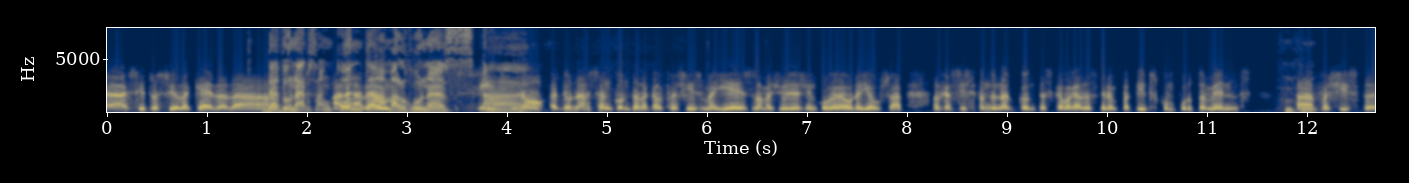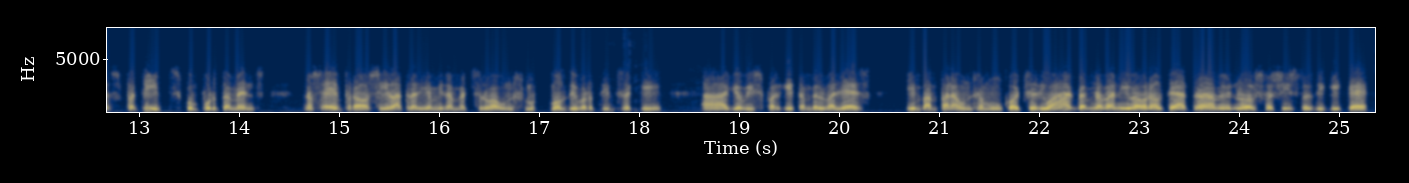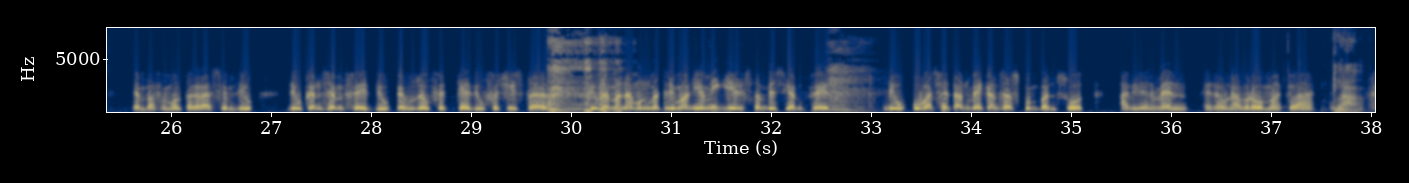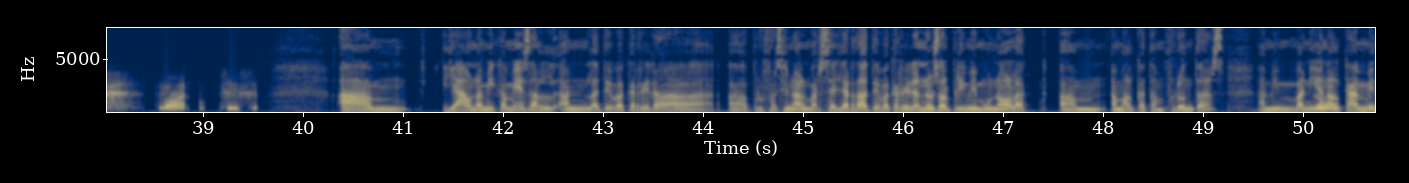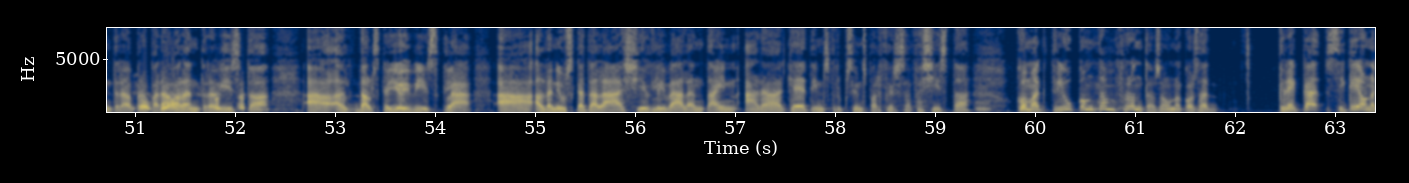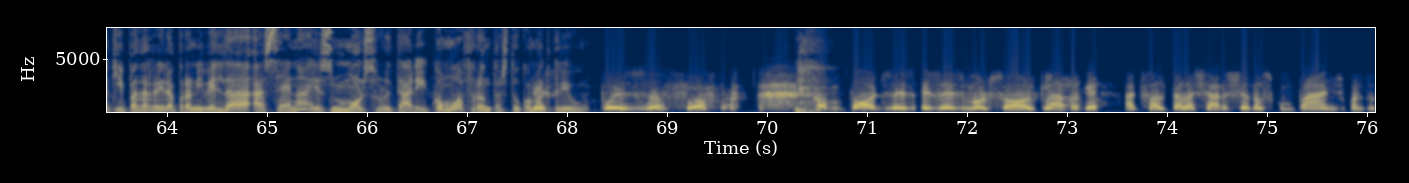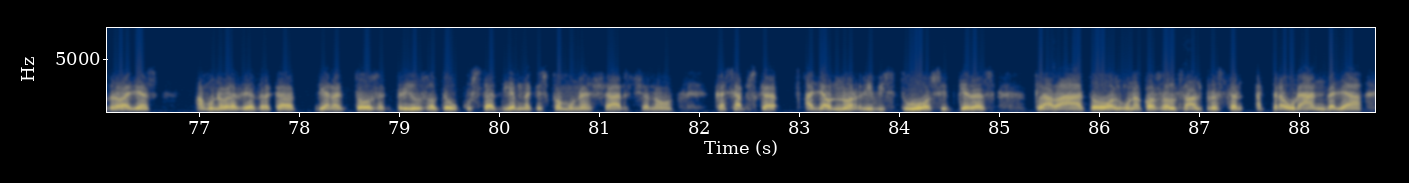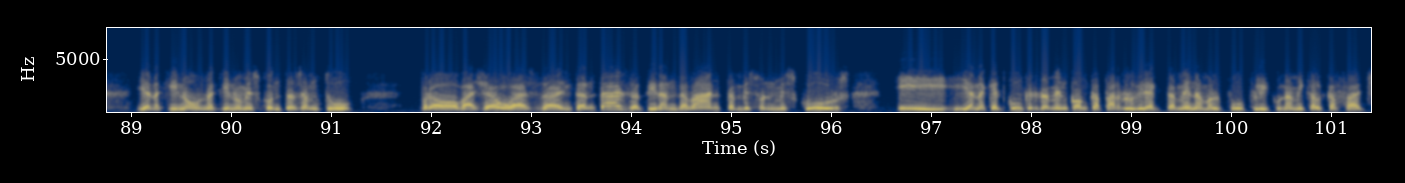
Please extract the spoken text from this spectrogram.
Eh, situació de què? De, de... De donar-se en A- a compte veure, amb algunes... Sí, eh, no, donar-se en compte de que el feixisme hi és, la majoria de gent que ho va veure ja ho sap. El que sí s'han donat compte és que a vegades tenen petits comportaments eh, feixistes, petits comportaments. No sé, però sí, l'altre dia, mira, em vaig trobar uns mo- molt divertits aquí, eh, jo he vist per aquí també el Vallès, i em van parar uns amb un cotxe, diu, ah, et vam anar a venir a veure el teatre, no dels feixistes, dic, i què? I em va fer molta gràcia, em diu, diu que ens hem fet, diu, que us heu fet què? Diu, feixistes? Diu, vam anar amb un matrimoni amic i ells també s'hi han fet. Diu, ho vas fer tan bé que ens has convençut. Evidentment, era una broma, clar, Clar. però bueno, sí, sí. Um, ha una mica més el, en la teva carrera uh, professional, Mercè, al llarg de la teva carrera no és el primer monòleg um, amb el que t'enfrontes. A mi em venien No, al camp mentre el preparava l'entrevista, uh, el, dels que jo he vist, clar, uh, el de Neus Català, Shirley Valentine, ara aquest, Instruccions per fer-se feixista. Mm. Com a actriu, com t'enfrontes a una cosa crec que sí que hi ha un equip a darrere, però a nivell d'escena és molt solitari. Com ho afrontes tu com a És- actriu? Pues, uh, com pots, és, és, és molt sol, clar, perquè et falta la xarxa dels companys. Quan tu treballes amb una obra de teatre que hi ha actors, actrius al teu costat, diguem-ne que és com una xarxa, no? Que saps que allà on no arribis tu o si et quedes clavat o alguna cosa, els altres et trauran d'allà. I en aquí no, en aquí només comptes amb tu, però vaja, ho has d'intentar, has de tirar endavant, també són més curts, i, i en aquest concretament, com que parlo directament amb el públic, una mica el que faig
